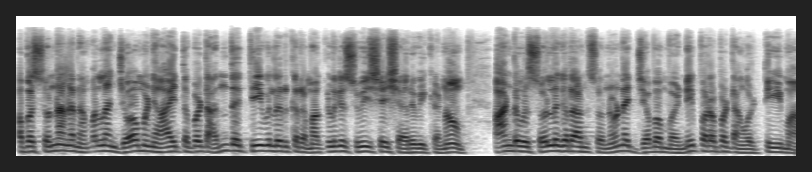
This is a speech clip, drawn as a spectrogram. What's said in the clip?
அப்ப சொன்னாங்க நம்மெல்லாம் ஜோமணி ஆயத்தப்பட்டு அந்த தீவில் இருக்கிற மக்களுக்கு சுவிசேஷ அறிவிக்கணும். ஆண்டவர் சொல்லுகிறான்னு சொன்னோடனே ஜெபம் பண்ணி புறப்பட்டாங்க ஒரு டீமா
